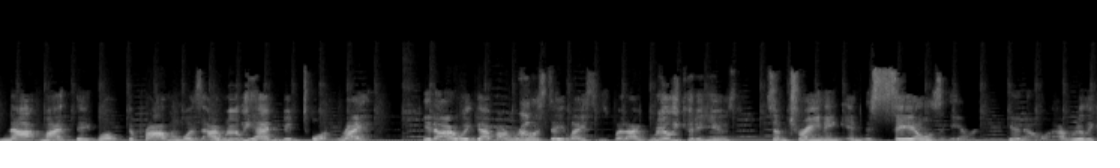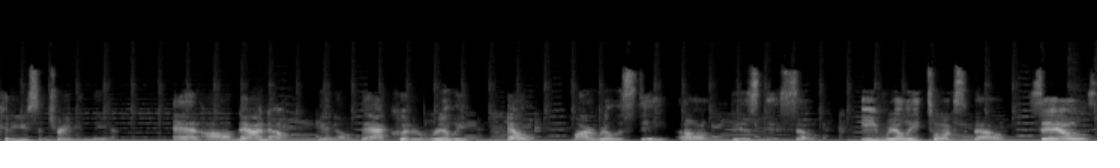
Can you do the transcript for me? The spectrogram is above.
not my thing. Well, the problem was I really hadn't been taught right. You know, I went got my real estate license, but I really could have used some training in the sales area you know, I really could have used some training there. And um, now I know, you know, that could have really helped my real estate uh, business. So he really talks about sales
